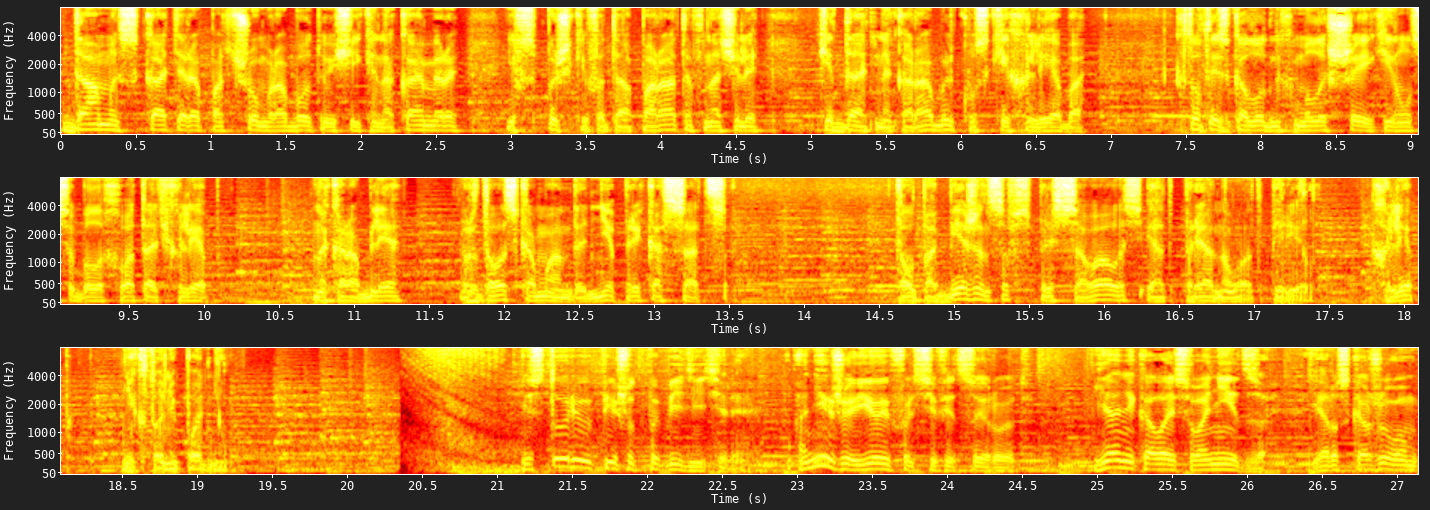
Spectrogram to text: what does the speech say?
Дамы с катера под шум работающей кинокамеры и вспышки фотоаппаратов начали кидать на корабль куски хлеба. Кто-то из голодных малышей кинулся было хватать хлеб. На корабле раздалась команда «Не прикасаться». Толпа беженцев спрессовалась и отпрянула от перил. Хлеб никто не поднял. Историю пишут победители. Они же ее и фальсифицируют. Я Николай Сванидзе. Я расскажу вам,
